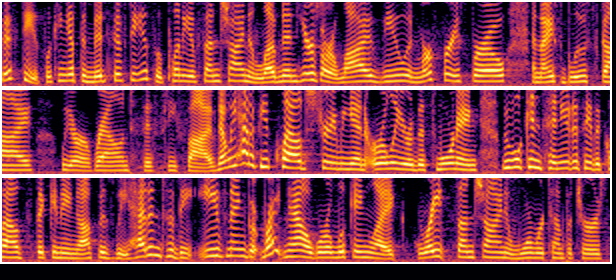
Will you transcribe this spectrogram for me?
50s. Looking at the mid 50s with plenty of sunshine in Lebanon. Here's our live view in Murfreesboro. A nice nice blue sky. We are around 55. Now we had a few clouds streaming in earlier this morning. We will continue to see the clouds thickening up as we head into the evening, but right now we're looking like great sunshine and warmer temperatures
